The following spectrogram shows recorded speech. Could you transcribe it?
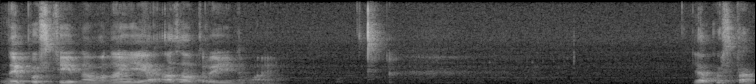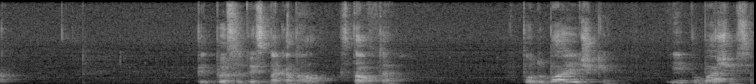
не постійна, вона є, а завтра її немає. Якось так. Підписуйтесь на канал, ставте вподобаєчки і побачимося.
